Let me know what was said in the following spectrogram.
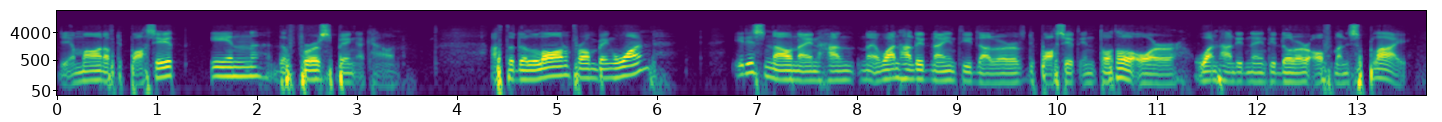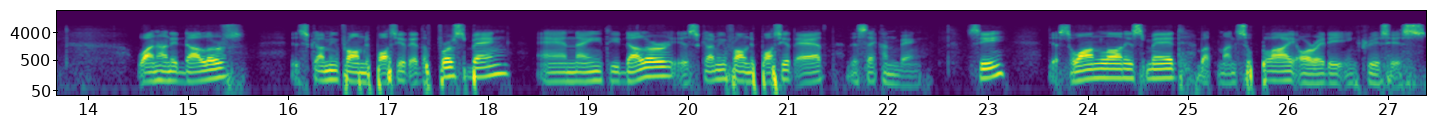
the amount of deposit in the first bank account. After the loan from Bank 1, it is now $190 deposit in total or $190 of money supply. $100 is coming from deposit at the first bank and $90 is coming from deposit at the second bank. See, just one loan is made, but money supply already increases.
